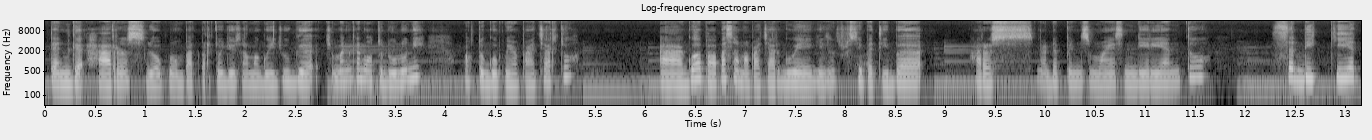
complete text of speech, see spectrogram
Dan gak harus 24 per 7 sama gue juga. Cuman kan waktu dulu nih waktu gue punya pacar tuh uh, gue apa-apa sama pacar gue gitu. Terus tiba-tiba harus ngadepin semuanya sendirian tuh sedikit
